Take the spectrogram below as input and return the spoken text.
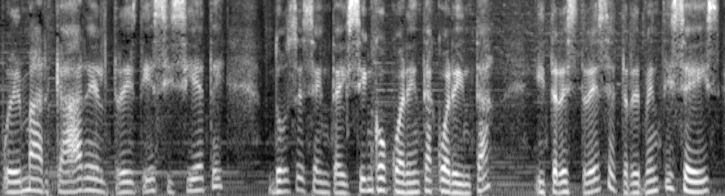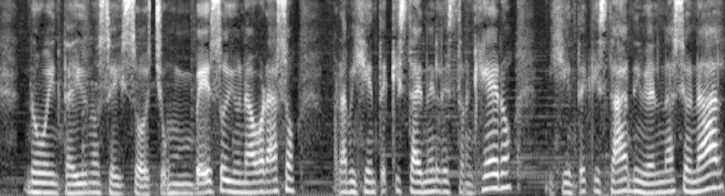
pueden marcar el 317-265-4040 y 313-326-9168. Un beso y un abrazo para mi gente que está en el extranjero, mi gente que está a nivel nacional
